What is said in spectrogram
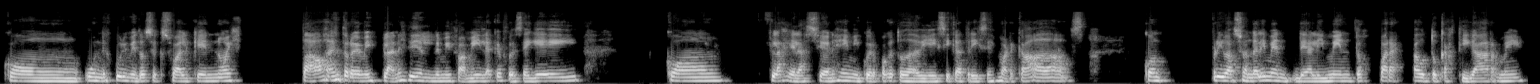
con un descubrimiento sexual que no estaba dentro de mis planes de, de mi familia que fuese gay, con flagelaciones en mi cuerpo que todavía hay cicatrices marcadas, con privación de, alimentos para autocastigarme,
